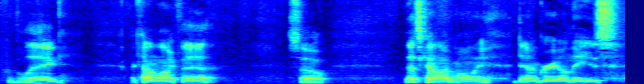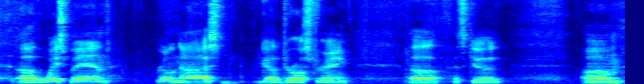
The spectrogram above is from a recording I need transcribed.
for the leg. I kind of like that. So, that's kind of like my only downgrade on these. Uh, the waistband, really nice, got a drawstring. Uh, it's good. Um,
